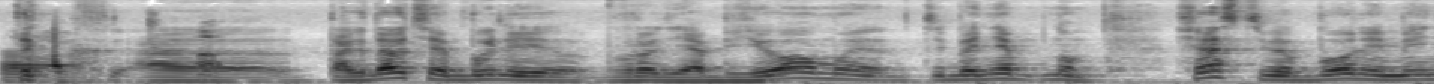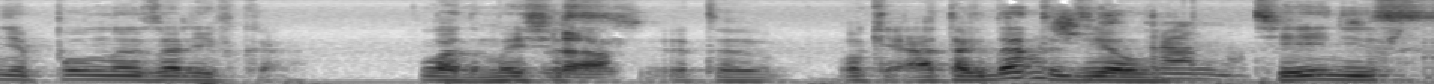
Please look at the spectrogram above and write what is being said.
Так, а, тогда у тебя были вроде объемы, тебя не, ну, сейчас у тебя более-менее полная заливка. Ладно, мы сейчас да. это, окей. А тогда Очень ты делал теннис.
